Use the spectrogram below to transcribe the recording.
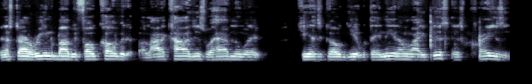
Then I start reading about before COVID, a lot of colleges were having where kids go get what they need. I'm like, this is crazy.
